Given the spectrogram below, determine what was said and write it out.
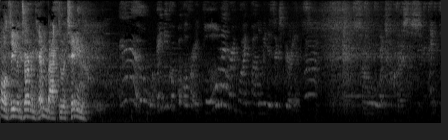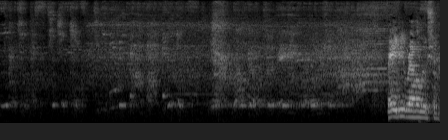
Oh, it's even turning him back to a teen. Baby Revolution.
